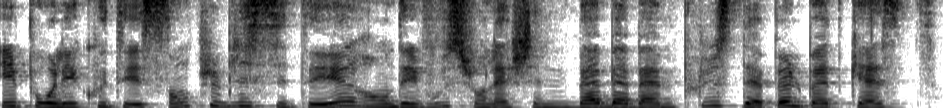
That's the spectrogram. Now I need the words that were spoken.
et pour l'écouter sans publicité, rendez-vous sur la chaîne Bababam Plus d'Apple Podcast.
